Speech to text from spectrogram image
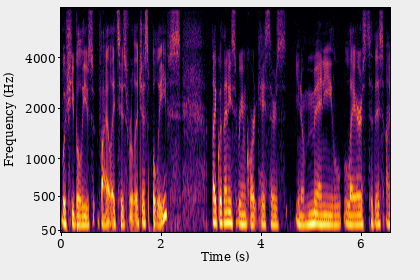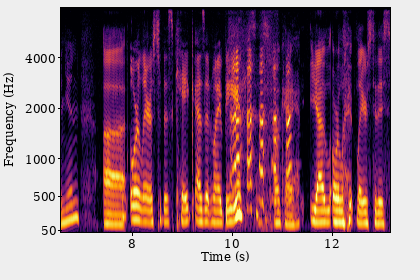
which he believes violates his religious beliefs. Like with any Supreme Court case, there's you know many layers to this onion. Uh, or layers to this cake as it might be okay, yeah, or la- layers to this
